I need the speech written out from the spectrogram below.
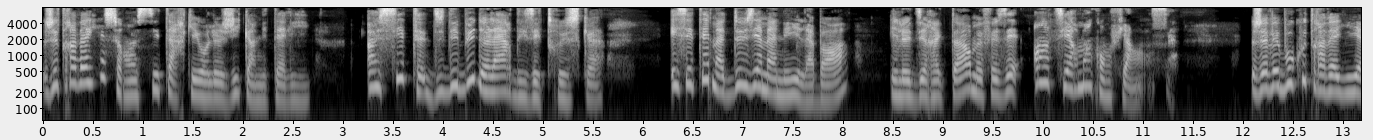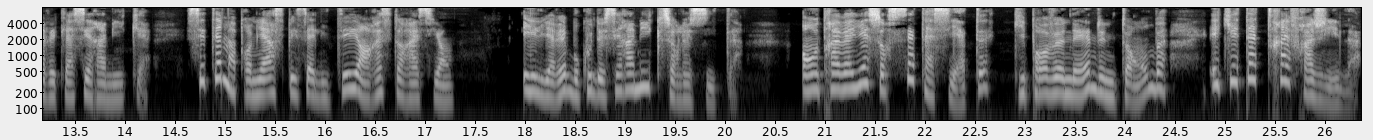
Je travaillais sur un site archéologique en Italie, un site du début de l'ère des Étrusques, et c'était ma deuxième année là-bas, et le directeur me faisait entièrement confiance. J'avais beaucoup travaillé avec la céramique. C'était ma première spécialité en restauration. Et il y avait beaucoup de céramique sur le site. On travaillait sur sept assiettes qui provenait d'une tombe et qui était très fragile.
